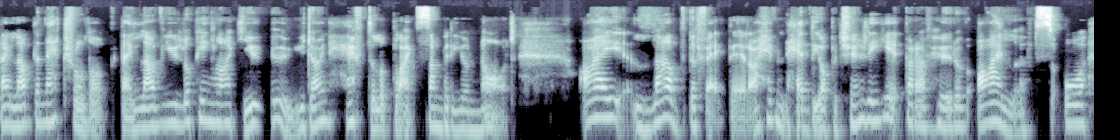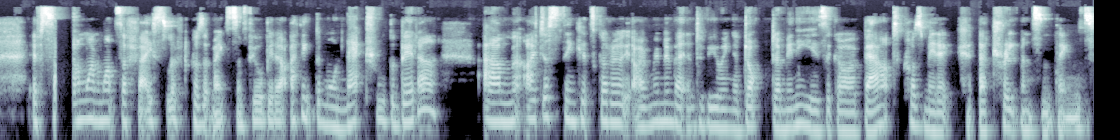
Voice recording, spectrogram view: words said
they love the natural look. They love you looking like you. You don't have to look like somebody you're not. I love the fact that I haven't had the opportunity yet, but I've heard of eye lifts, or if someone wants a facelift because it makes them feel better, I think the more natural, the better. Um, I just think it's got to. I remember interviewing a doctor many years ago about cosmetic uh, treatments and things.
